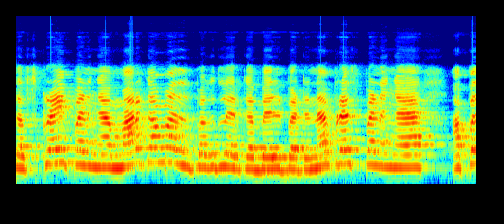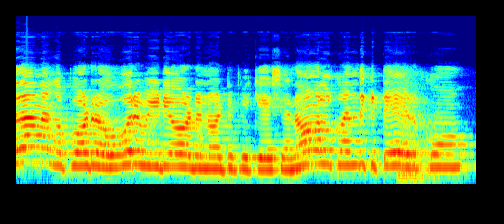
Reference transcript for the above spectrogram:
சப்ஸ்கிரைப் பண்ணுங்க. மறக்காம அது பக்கத்துல இருக்க பெல் பட்டனை பிரஸ் பண்ணுங்க. அப்பதான் நாங்க போடுற ஒவ்வொரு வீடியோவோட நோட்டிபிகேஷனும் உங்களுக்கு வந்துகிட்டே இருக்கும்.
